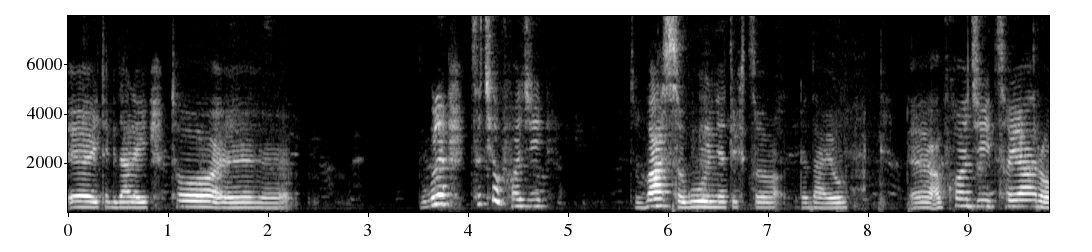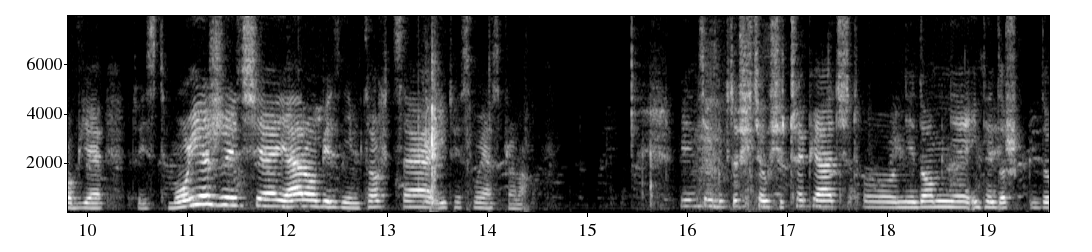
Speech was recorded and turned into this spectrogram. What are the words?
e, i tak dalej, to e, w ogóle co ci obchodzi, to was ogólnie, tych co gadają, e, obchodzi co ja robię. To jest moje życie, ja robię z nim co chcę i to jest moja sprawa. Więc jakby ktoś chciał się czepiać, to nie do mnie i nie do, do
